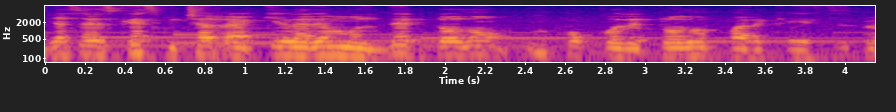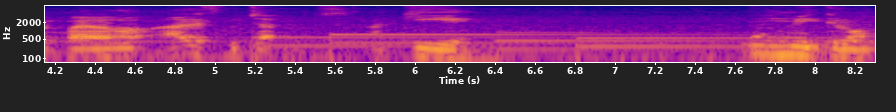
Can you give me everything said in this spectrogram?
ya sabes qué escuchar. Aquí le haremos de todo, un poco de todo, para que estés preparado al escucharnos. Aquí Un Micro,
